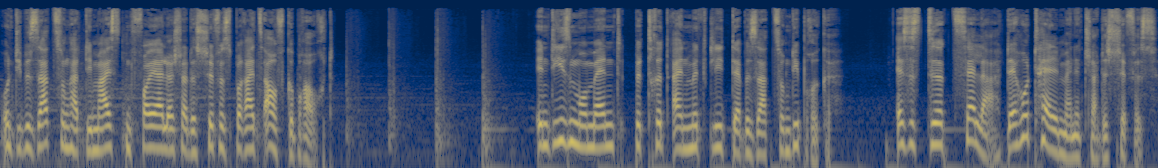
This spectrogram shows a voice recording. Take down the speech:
und die Besatzung hat die meisten Feuerlöscher des Schiffes bereits aufgebraucht. In diesem Moment betritt ein Mitglied der Besatzung die Brücke. Es ist Dirk Zeller, der Hotelmanager des Schiffes.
